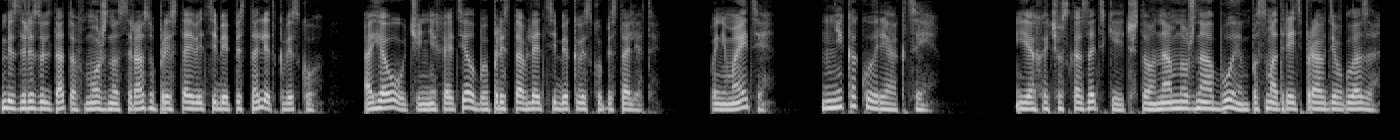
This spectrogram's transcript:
Без результатов можно сразу приставить себе пистолет к виску. А я очень не хотел бы приставлять себе к виску пистолет. Понимаете? Никакой реакции. Я хочу сказать, Кейт, что нам нужно обоим посмотреть правде в глаза.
